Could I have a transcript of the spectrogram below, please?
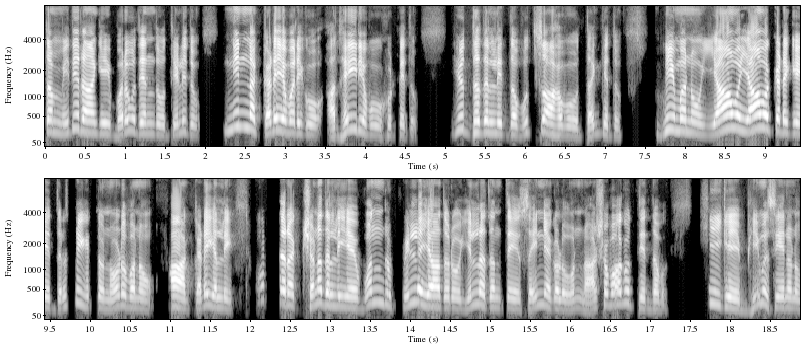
ತಮ್ಮಿದಿರಾಗಿ ಬರುವುದೆಂದು ತಿಳಿದು ನಿನ್ನ ಕಡೆಯವರಿಗೂ ಅಧೈರ್ಯವೂ ಹುಟ್ಟಿತು. ಯುದ್ಧದಲ್ಲಿದ್ದ ಉತ್ಸಾಹವು ತಗ್ಗಿತು. ಭೀಮನು ಯಾವ ಯಾವ ಕಡೆಗೆ ದೃಷ್ಟಿಯಿಟ್ಟು ನೋಡುವನೋ ಆ ಕಡೆಯಲ್ಲಿ ಉತ್ತರ ಕ್ಷಣದಲ್ಲಿಯೇ ಒಂದು ಪಿಳ್ಳೆಯಾದರೂ ಇಲ್ಲದಂತೆ ಸೈನ್ಯಗಳು ನಾಶವಾಗುತ್ತಿದ್ದವು. ಹೀಗೆ ಭೀಮಸೇನನು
